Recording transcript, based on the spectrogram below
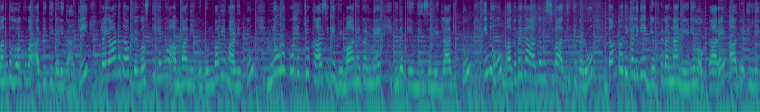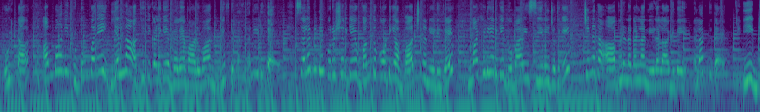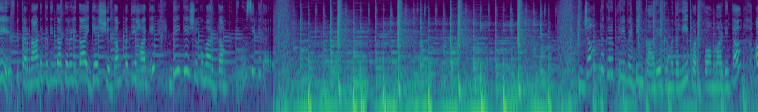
ಬಂದು ಹೋಗುವ ಅತಿಥಿಗಳಿಗಾಗಿ ಪ್ರಯಾಣದ ವ್ಯವಸ್ಥೆಯನ್ನು ಅಂಬಾನಿ ಕುಟುಂಬವೇ ಮಾಡಿತ್ತು. ನೂರಕ್ಕೂ ಹೆಚ್ಚು ಖಾಸಗಿ ವಿಮಾನಗಳನ್ನೇ ಇದಕ್ಕೆ ಮೀಸಲಿಡಲಾಗಿತ್ತು. ಇನ್ನು ಮದುವೆಗೆ ಆಗಮಿಸುವ ಅತಿಥಿಗಳು ದಂಪತಿಗಳಿಗೆ ಗಿಫ್ಟ್ಗಳನ್ನ ನೀಡಿ ಹೋಗ್ತಾರೆ. ಆದರೆ ಇಲ್ಲಿ ಉಲ್ಟಾ ಅಂಬಾನಿ ಕುಟುಂಬನೇ ಎಲ್ಲ ಅತಿಥಿಗಳಿಗೆ ಬೆಲೆ ಬಾಳುವ ಗಿಫ್ಟ್ಗಳನ್ನ ನೀಡಿದೆ. ಸೆಲೆಬ್ರಿಟಿ ಪುರುಷರಿಗೆ ಒಂದು ಕೋಟಿಯ ವಾಚ್ನ ನೀಡಿದ್ರೆ ಮಹಿಳೆಯರಿಗೆ ದುಬಾರಿ ಸೀರೆ ಜೊತೆಗೆ ಚಿನ್ನದ ಆಭರಣಗಳನ್ನ ನೀಡಲಾಗಿದೆ ಎನ್ನಲಾಗ್ತಿದೆ. ಈ ಗಿಫ್ಟ್ ಕರ್ನಾಟಕದಿಂದ ತೆರಳಿದ ಯಶ್ ದಂಪತಿ ಹಾಗೆ ಡಿ ಕೆ ಶಿವಕುಮಾರ್ ದಂಪತಿಗೂ ಸಿಕ್ಕಿದೆ. ಜಾಮ್ನಗರ್ ಪ್ರೀ ವೆಡ್ಡಿಂಗ್ ಕಾರ್ಯಕ್ರಮದಲ್ಲಿ ಪರ್ಫಾರ್ಮ್ ಮಾಡಿದ್ದ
